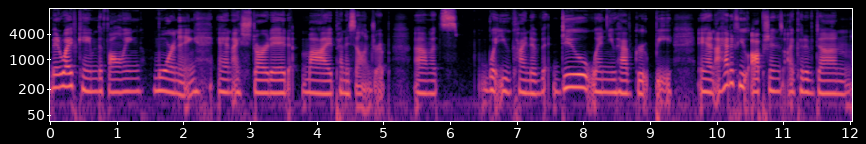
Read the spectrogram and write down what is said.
midwife came the following morning and I started my penicillin drip. Um, it's what you kind of do when you have group B. And I had a few options. I could have done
